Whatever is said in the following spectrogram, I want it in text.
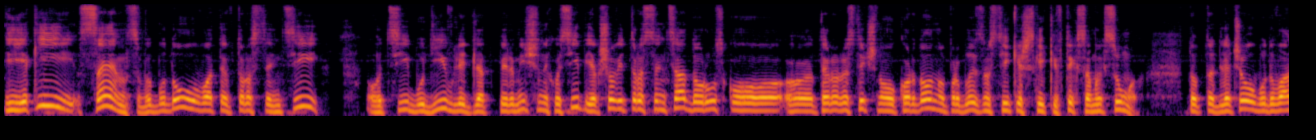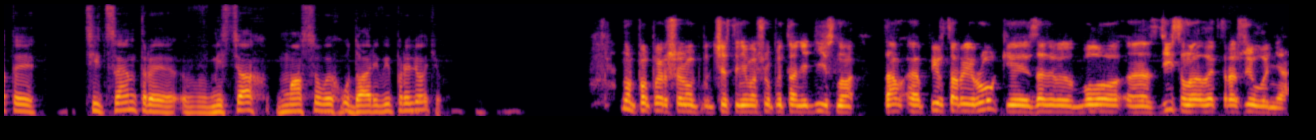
І який сенс вибудовувати в Тростянці оці будівлі для переміщених осіб, якщо від Тростянця до руського е, терористичного кордону приблизно стільки ж, скільки в тих самих сумах? Тобто, для чого будувати ці центри в місцях масових ударів і прильотів? Ну, по першому частині вашого питання, дійсно, там е, півтори роки було е, здійснено електроживлення.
